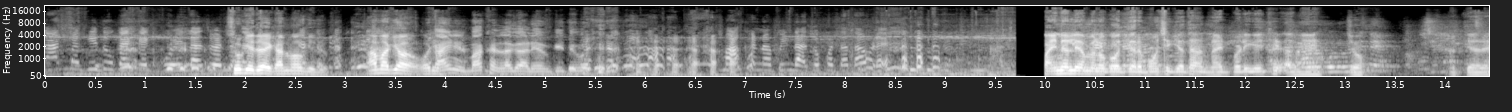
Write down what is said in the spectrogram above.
કાનમાં કીધું કઈ કંઈક બોલેલા છો એટલે શું કીધું કાનમાં કીધું? આમાં કયો? ઓરી કાંઈ નહીં માખણ લગાડે એમ કીધું. માખણના પિંડા ચોપટા આવડે ફાઇનલી અમે લોકો અત્યારે પહોંચી ગયા હતા. નાઇટ પડી ગઈ હતી અને જો અત્યારે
